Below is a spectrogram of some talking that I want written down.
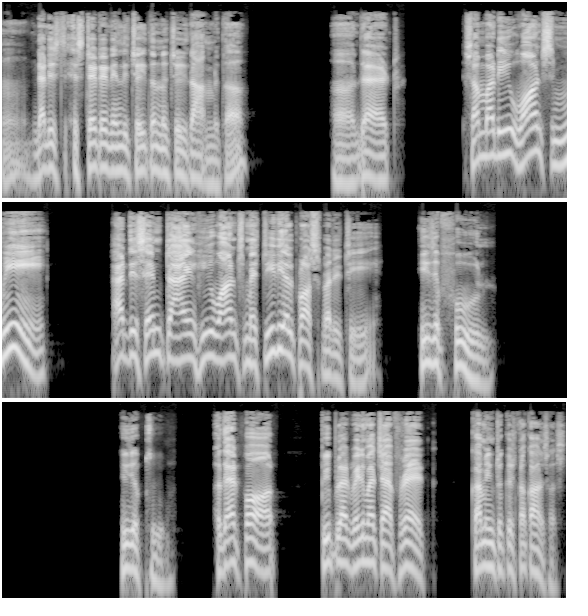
uh, that is stated in the Chaitanya Charitamrita, uh, that somebody wants me, at the same time he wants material prosperity, he's a fool. He's a fool. Therefore, people are very much afraid coming to Krishna consciousness.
